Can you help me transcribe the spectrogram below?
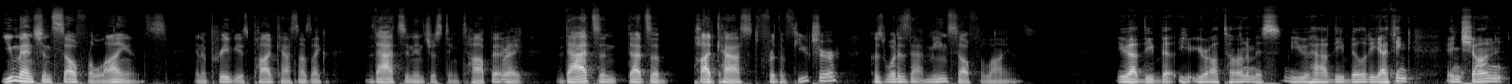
You mentioned self-reliance in a previous podcast and I was like that's an interesting topic. Right. That's an that's a podcast for the future because what does that mean self-reliance? you have the you're autonomous you have the ability i think and sean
